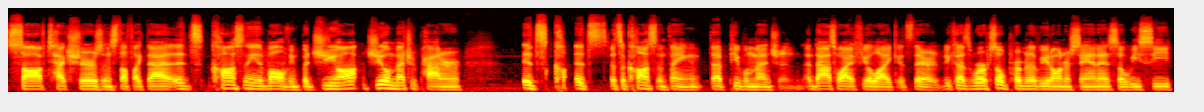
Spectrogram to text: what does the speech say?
soft textures and stuff like that. It's constantly evolving, but geo- geometric pattern, it's it's it's a constant thing that people mention, and that's why I feel like it's there because we're so primitive, we don't understand it. So we see,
